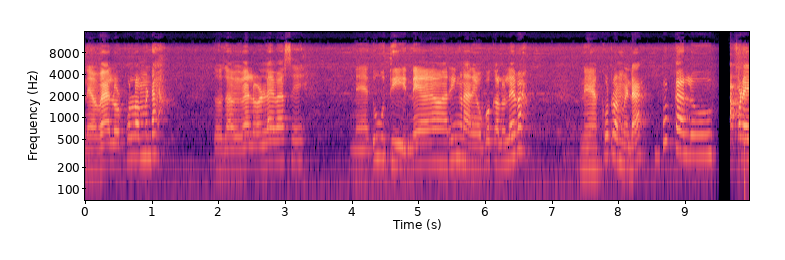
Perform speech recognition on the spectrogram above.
ને વેલોડ ફોલવા માંડા તો જ હવે વેલોડ લાવ્યા છે. ને દૂધી ને રીંગણા ને બકાલું લેવા ને ખૂટવા માંડા બકાલું. આપણે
